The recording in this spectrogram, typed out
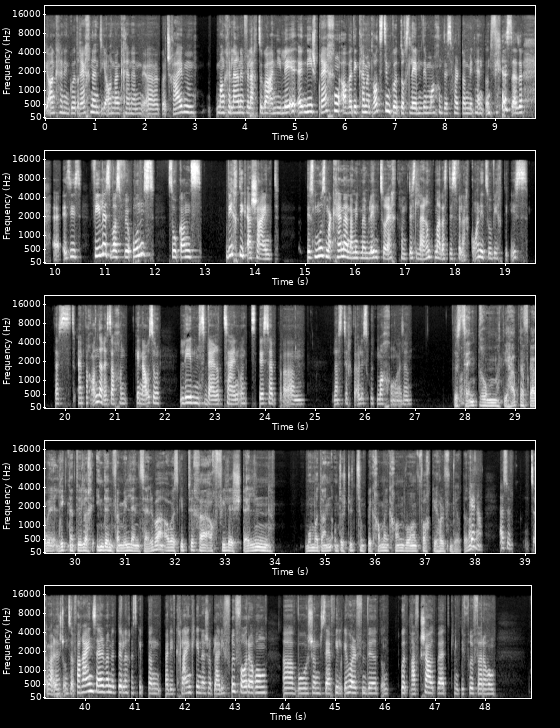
Die einen können gut rechnen, die anderen können äh, gut schreiben. Manche lernen vielleicht sogar auch nie, äh, nie, sprechen, aber die kommen trotzdem gut durchs Leben. Die machen das halt dann mit Händen und Füßen. Also äh, es ist vieles, was für uns so ganz wichtig erscheint, das muss man kennen, damit man im Leben zurechtkommt. Das lernt man, dass das vielleicht gar nicht so wichtig ist, dass einfach andere Sachen genauso lebenswert sein und deshalb ähm, lässt sich alles gut machen. Also, das Zentrum, die Hauptaufgabe liegt natürlich in den Familien selber, aber es gibt sicher auch viele Stellen, wo man dann Unterstützung bekommen kann, wo einfach geholfen wird, oder? Genau. Also zuallererst unser Verein selber natürlich. Es gibt dann bei den Kleinkindern schon gleich die Frühforderung, äh, wo schon sehr viel geholfen wird und gut drauf geschaut wird, kommt die Frühförderung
